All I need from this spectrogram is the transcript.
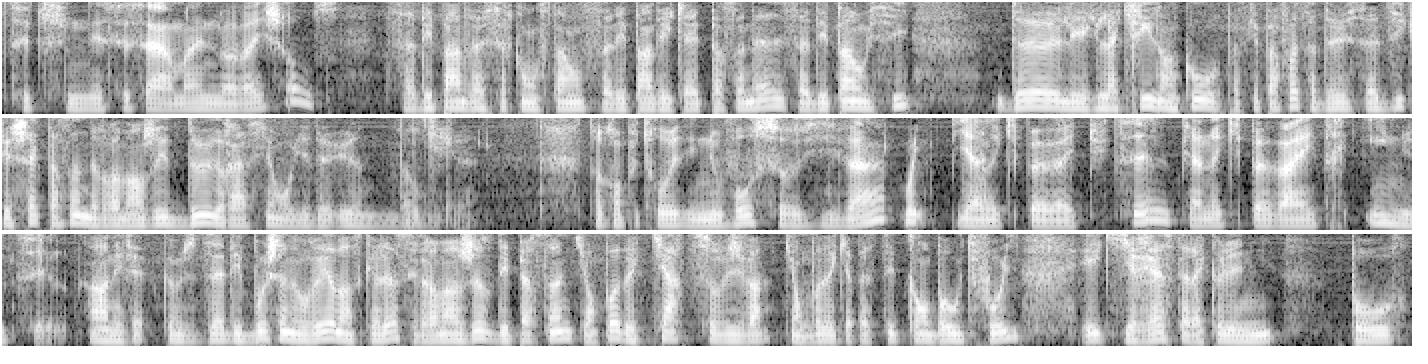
c'est-tu nécessairement une mauvaise chose? Ça dépend de la circonstance, ça dépend des quêtes personnelles, ça dépend aussi de les- la crise en cours, parce que parfois ça, de- ça dit que chaque personne devra manger deux rations au lieu de une. Donc, Ok. Donc, on peut trouver des nouveaux survivants. Oui. Puis il y en a qui peuvent être utiles, puis il y en a qui peuvent être inutiles. En effet, comme je disais, des bouches à nourrir dans ce cas-là, c'est vraiment juste des personnes qui n'ont pas de carte survivant, qui n'ont pas de capacité de combat ou de fouille et qui restent à la colonie pour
